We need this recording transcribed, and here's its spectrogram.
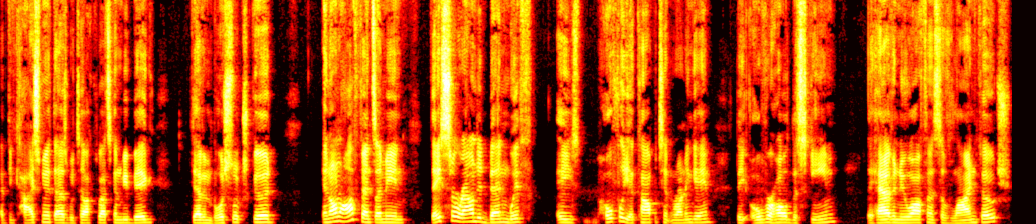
I think Highsmith, as we talked about, is going to be big. Devin Bush looks good. And on offense, I mean, they surrounded Ben with a hopefully a competent running game. They overhauled the scheme. They have a new offensive line coach.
